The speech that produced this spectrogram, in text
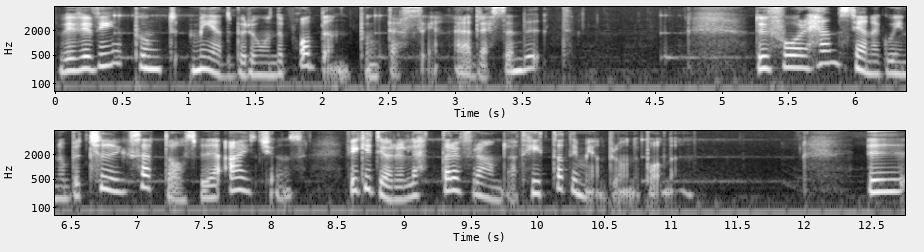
www.medberoendepodden.se är adressen dit. Du får hemskt gärna gå in och betygsätta oss via iTunes vilket gör det lättare för andra att hitta till Medberoendepodden. I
